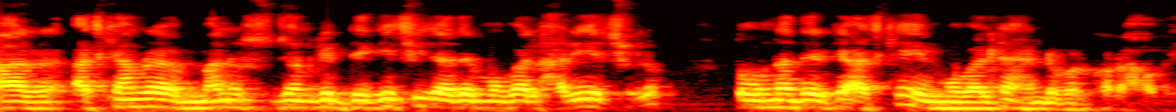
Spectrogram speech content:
আর আজকে আমরা মানুষজনকে ডেকেছি যাদের মোবাইল হারিয়েছিল তো ওনাদেরকে আজকে এই মোবাইলটা হ্যান্ড ওভার করা হবে।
